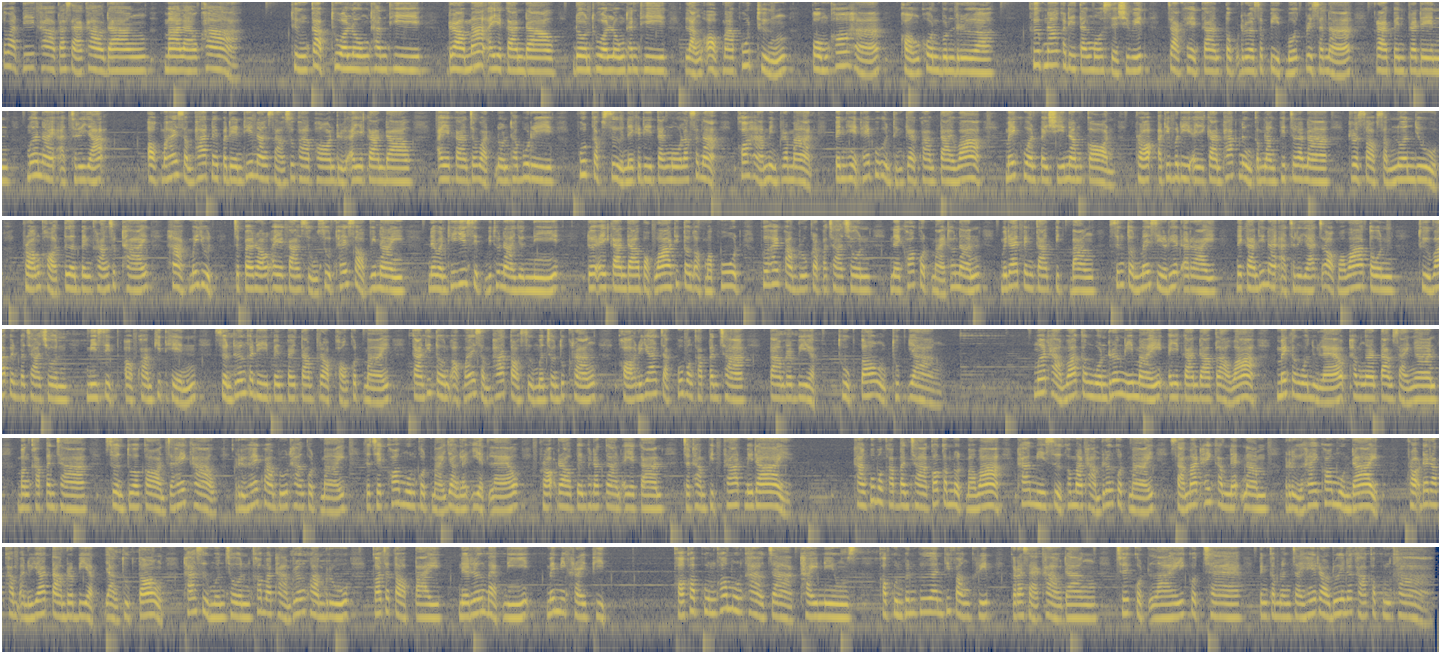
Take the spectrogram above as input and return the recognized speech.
สวัสดีค่ะกระแสข่าวดังมาแล้วค่ะ ถึงกับทัวร์ลงทันที ดราม่าอายการดาว โดนทัวร์ลงทันที หลังออกมาพูดถึง ปมข้อหาของคนบนเรือ คืบหน้าคดีแตงโมเสียชีวิต จากเหตุการณ์ตกเรือสปีดโบ๊ทปริศนา กลายเป็นประเด็นเมื่อนายอัจฉริยะ ออกมาให้สัมภาษณ์ในประเด็นที่นางสาวสุภาพรหรืออายการดาวอายการจังหวัดนนทบุรี พูดกับสื่อในคดีแตงโมลักษณะ ข้อหาหมิ่นประมาท เป็นเหตุให้ผู้อื่นถึงแก่ความตายว่า ไม่ควรไปชี้นำก่อน เพราะอธิบดีอายการภาคหนึ่งกำลังพิจารณา ตรวจสอบสำนวนอยู่ พร้อมขอเตือนเป็นครั้งสุดท้าย หากไม่หยุดจะไปร้องอายการสูงสุดให้สอบวินัย ในวันที่ 20 มิถุนายนนี้ โดยไอการดาวบอกว่าที่ตนออกมาพูด เพื่อให้ความรู้กับประชาชน ในข้อกฎหมายเท่านั้น ไม่ได้เป็นการปิดบัง ซึ่งตนไม่ซีเรียสอะไร ในการที่นายอัจฉริยะจะออกมาว่าตน ถือว่าเป็นประชาชนมีสิทธิ์ออกความคิดเห็น ส่วนเรื่องคดีเป็นไปตามกรอบของกฎหมาย การที่ตนออกมาให้สัมภาษณ์ต่อสื่อมวลชนทุกครั้ง ขออนุญาตจากผู้บังคับบัญชาตามระเบียบถูกต้องทุกอย่าง เมื่อถามว่ากังวลเรื่องนี้ไหมอายการดาวกล่าวว่า ไม่กังวลอยู่แล้วทำงานตามสายงาน บังคับบัญชา ส่วนตัวก่อนจะให้ข่าว หรือให้ความรู้ทางกฎหมาย จะเช็คข้อมูลกฎหมายอย่างละเอียดแล้ว เพราะเราเป็นพนักงานอายการจะทำผิดพลาดไม่ได้ทางผู้บังคับบัญชาก็กำหนดมาว่า ถ้ามีสื่อเข้ามาถามเรื่องกฎหมาย สามารถให้คำแนะนำหรือให้ข้อมูลได้ ราะได้รับคำอนุญาตตามระเบียบอย่างถูกต้อง ถ้าสื่อมวลชนเข้ามาถามเรื่องความรู้ ก็จะตอบไปในเรื่องแบบนี้ไม่มีใครผิด ขอขอบคุณข้อมูลข่าวจากไทยนิวส์ขอบคุณเพื่อนๆ ที่ฟังคลิป กระแสข่าวดัง ช่วยกดไลค์ กดแชร์ เป็นกำลังใจให้เราด้วยนะคะ ขอบคุณค่ะ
